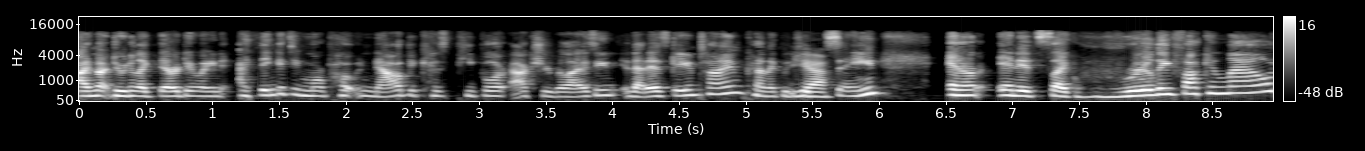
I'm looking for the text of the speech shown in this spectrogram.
I'm not doing it like they're doing. I think it's even more potent now because people are actually realizing that is game time, kind of like we keep Yeah. saying. And and it's like really fucking loud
